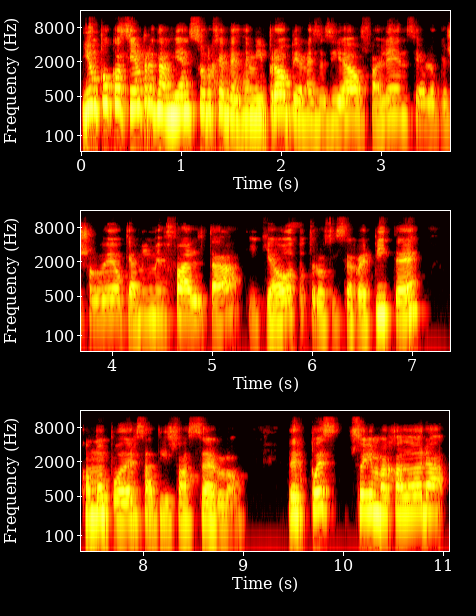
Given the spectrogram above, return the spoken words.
Y un poco siempre también surge desde mi propia necesidad o falencia, o lo que yo veo que a mí me falta y que a otros, y se repite, cómo poder satisfacerlo. Después soy embajadora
